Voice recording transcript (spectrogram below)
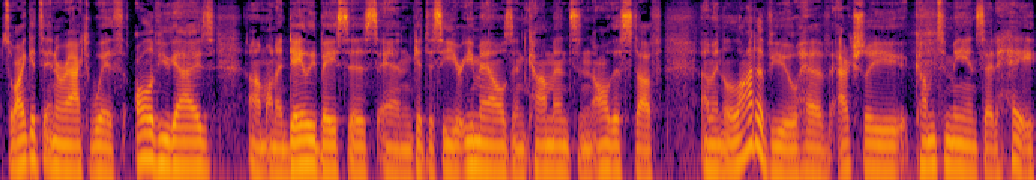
So I get to interact with all of you guys um, on a daily basis and get to see your emails and comments and all this stuff. Um, and a lot of you have actually come to me and said, "Hey."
